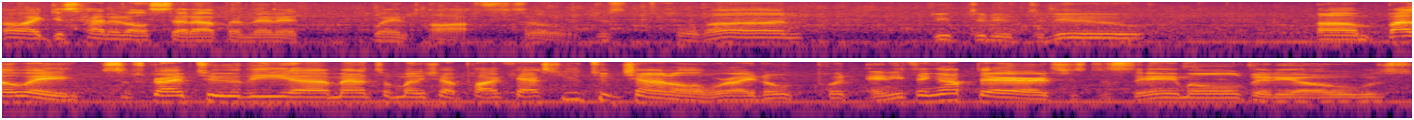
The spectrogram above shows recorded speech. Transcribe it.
Oh, I just had it all set up and then it went off. So just hold on. Do do do do do. Um, by the way, subscribe to the uh, Manitoba Money Shot Podcast YouTube channel where I don't put anything up there. It's just the same old videos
